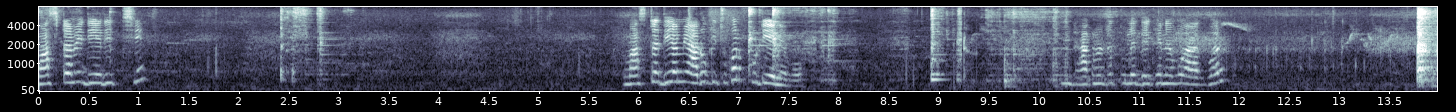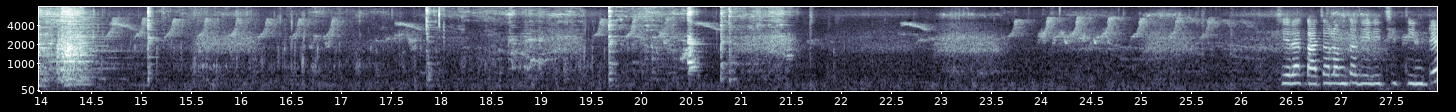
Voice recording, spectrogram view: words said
মাছটা আমি দিয়ে দিচ্ছি। মাছটা দিয়ে আমি আরও কিছুক্ষণ ফুটিয়ে নেব। ঢাকনাটা তুলে দেখে নেব একবার। চেরা কাঁচা লঙ্কা দিয়ে দিচ্ছি তিনটে।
